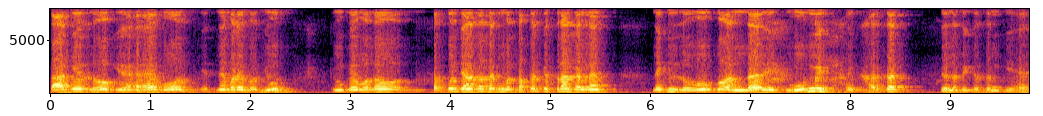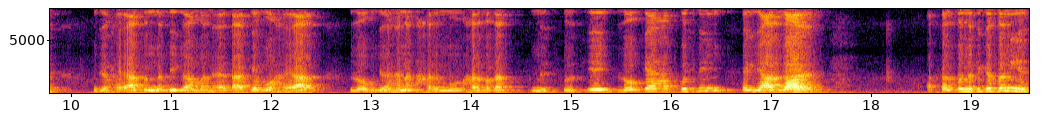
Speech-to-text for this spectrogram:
ताकि लोग जो है, वो इतने बड़े वजूद, क्योंकि वो तो सब कुछ जानता था कि मुसफ़र किस तरह करना है। लेकिन लोगों को अंदर एक मूवमेंट एक हरकत जो नबी कसम की है, जो हयात नबी का अमल है, ताकि वो हयात लोग जो है ना, हर हर वक्त ये लोग क्या है, कुछ भी एक यादगार है। असल तो नबी कसम ही है।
